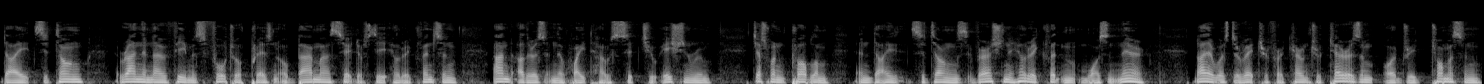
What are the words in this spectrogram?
Di Tzeitung ran the now famous photo of President Obama, Secretary of State Hillary Clinton, and others in the White House Situation Room just one problem in Di Tzeitung's version, Hillary Clinton wasn't there. Neither was Director for Counterterrorism Audrey Thomason.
